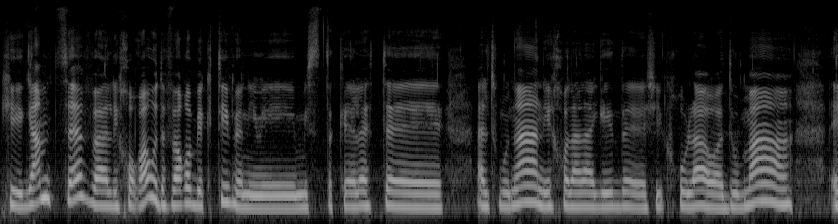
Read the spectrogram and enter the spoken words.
כי גם צבע לכאורה הוא דבר אובייקטיבי, אני מסתכלת אה, על תמונה, אני יכולה להגיד אה, שהיא כחולה או אדומה, אה,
